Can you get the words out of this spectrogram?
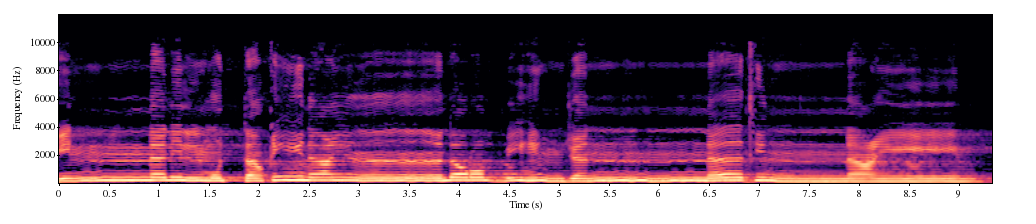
ان للمتقين عند ربهم جنات النعيم.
